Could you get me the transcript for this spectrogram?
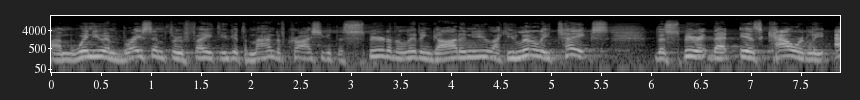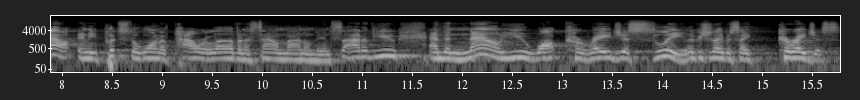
Um, when you embrace Him through faith, you get the mind of Christ, you get the Spirit of the living God in you. Like He literally takes the spirit that is cowardly out and he puts the one of power, love, and a sound mind on the inside of you. And then now you walk courageously. Look at your neighbor say, courageous.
